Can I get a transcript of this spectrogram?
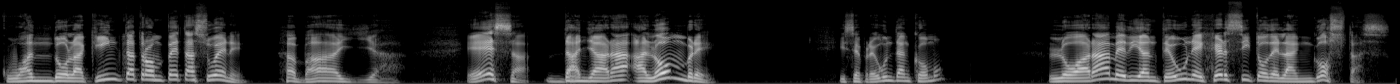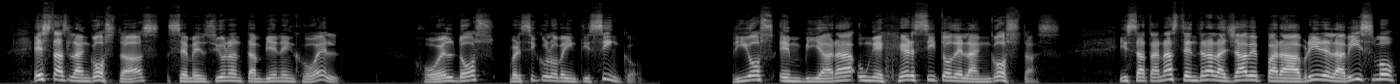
cuando la quinta trompeta suene, vaya, esa dañará al hombre. ¿Y se preguntan cómo? lo hará mediante un ejército de langostas. Estas langostas se mencionan también en Joel. Joel 2, versículo 25. Dios enviará un ejército de langostas, y Satanás tendrá la llave para abrir el abismo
